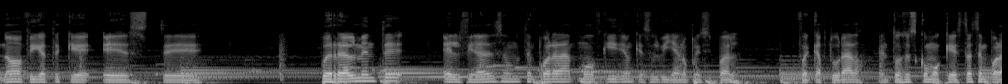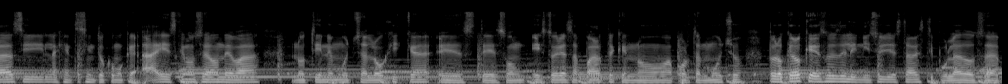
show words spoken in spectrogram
No, fíjate que este. Pues realmente, el final de segunda temporada, Moff Gideon, que es el villano principal, fue capturado. Entonces, como que esta temporada sí la gente sintió como que, ay, es que no sé a dónde va, no tiene mucha lógica, este, son historias aparte que no aportan mucho. Pero creo que eso desde el inicio ya estaba estipulado. O sea,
